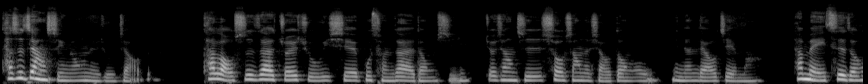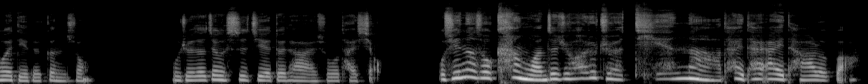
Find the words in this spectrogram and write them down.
他是这样形容女主角的。他老是在追逐一些不存在的东西，就像只受伤的小动物。你能了解吗？他每一次都会跌得更重。我觉得这个世界对他来说太小。我其实那时候看完这句话就觉得，天哪，他也太爱他了吧！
